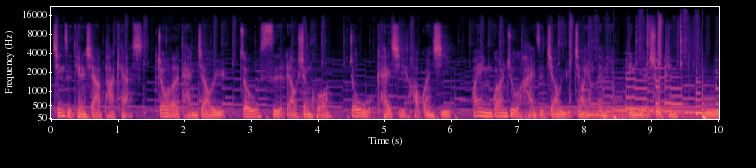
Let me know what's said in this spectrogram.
亲子天下 Podcast，周二谈教育，周四聊生活，周五开启好关系。欢迎关注孩子教育教养的你，订阅收听。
